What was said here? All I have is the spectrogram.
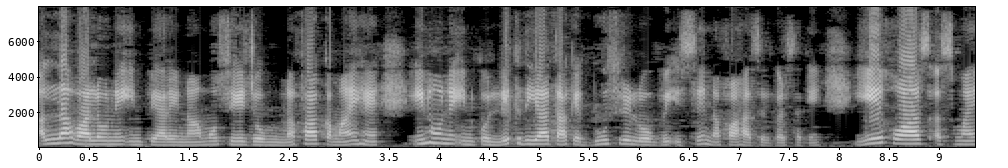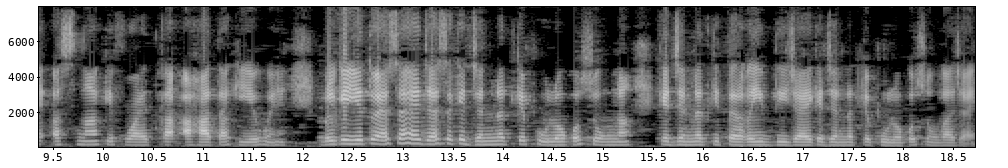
اللہ والوں نے ان پیارے ناموں سے جو نفع کمائے ہیں، انہوں نے ان کو لکھ دیا تاکہ دوسرے لوگ بھی اس سے نفع حاصل کر سکیں۔ یہ خواص اسماء اسنا کے فوائد کا احاطہ کیے ہوئے ہیں۔ بلکہ یہ تو ایسا ہے جیسے کہ جنت کے پھولوں کو سونگنا، کہ جنت کی ترغیب دی جائے، کہ جنت کے پھولوں کو سونگا جائے۔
